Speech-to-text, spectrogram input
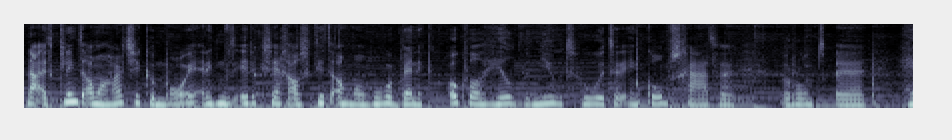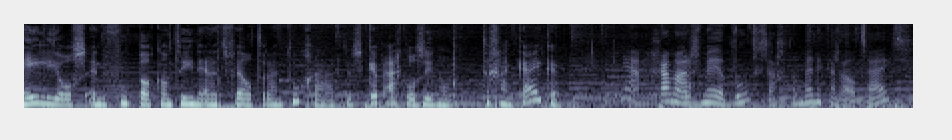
Nou, het klinkt allemaal hartstikke mooi. En ik moet eerlijk zeggen, als ik dit allemaal hoor, ben ik ook wel heel benieuwd hoe het er in Komschaten rond uh, Helios en de voetbalkantine en het veld eraan toe gaat. Dus ik heb eigenlijk wel zin om te gaan kijken. Ja, ga maar eens mee op woensdag, dan ben ik er altijd.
